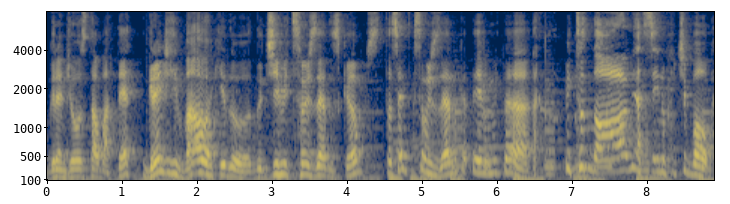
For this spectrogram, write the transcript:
grandioso Taubaté, grande rival aqui do, do time de São José dos Campos. Tá certo que São José nunca teve muita, muito nome assim no futebol,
